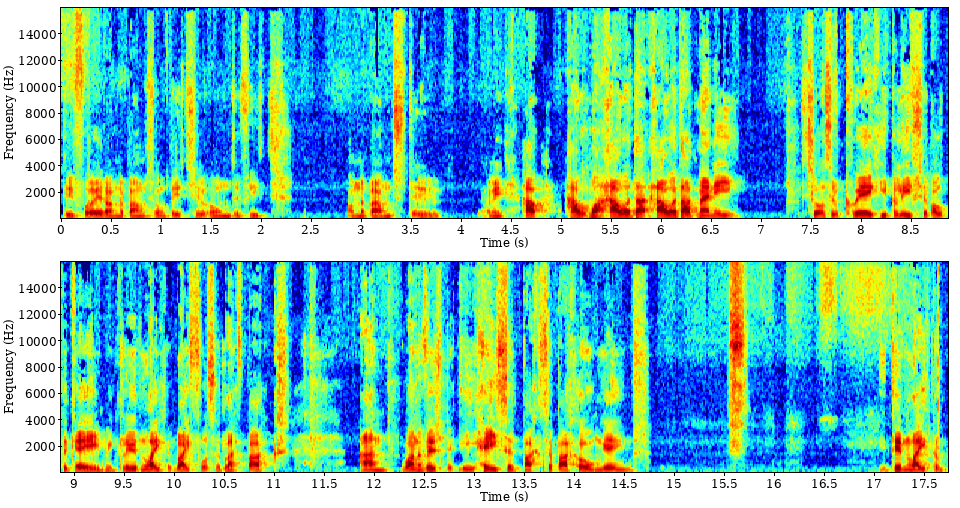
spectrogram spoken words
do for you on the bounce, don't they? Two home defeats on the bounce do. I mean, how how what, how would that how would that many sort of quirky beliefs about the game, including like right-footed left backs, and one of his he hated back-to-back home games. He didn't like them.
